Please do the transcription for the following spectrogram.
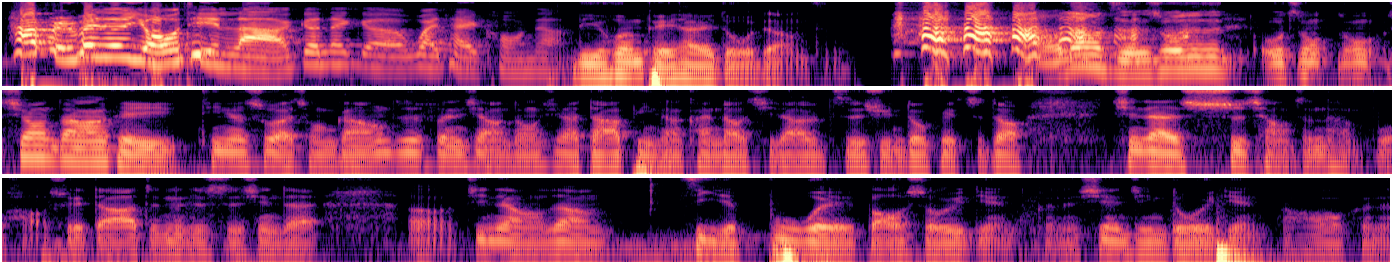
他 prefer 就是游艇啦，跟那个外太空这样。离婚赔太多这样子。好，那我只能说，就是我从从希望大家可以听得出来，从刚刚就是分享的东西啊，大家平常看到其他的资讯都可以知道，现在市场真的很不好，所以大家真的就是现在呃尽量让自己的部位保守一点，可能现金多一点，然后可能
